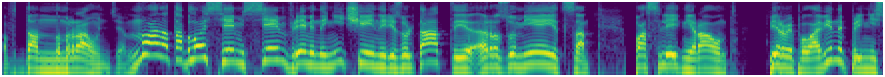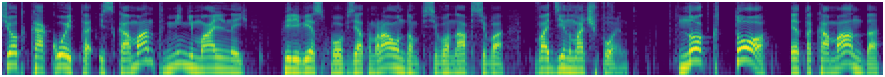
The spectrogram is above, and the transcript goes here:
в данном раунде. Ну а на табло 7-7, временный ничейный результат. И, разумеется, последний раунд первой половины принесет какой-то из команд минимальный перевес по взятым раундам всего-навсего в один матчпоинт. Но кто эта команда,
